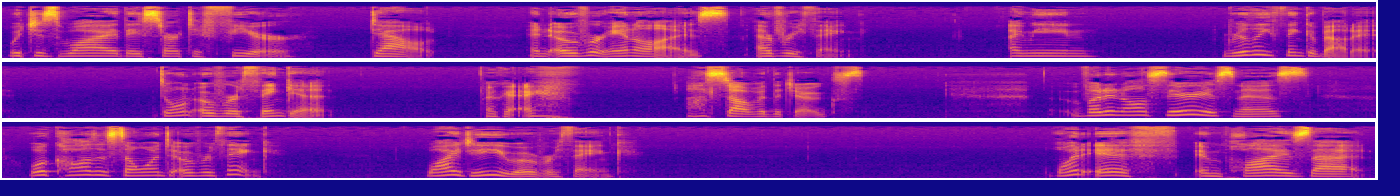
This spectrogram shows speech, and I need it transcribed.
which is why they start to fear, doubt, and overanalyze everything. I mean, really think about it don't overthink it. Okay, I'll stop with the jokes. But in all seriousness, what causes someone to overthink? Why do you overthink? What if implies that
